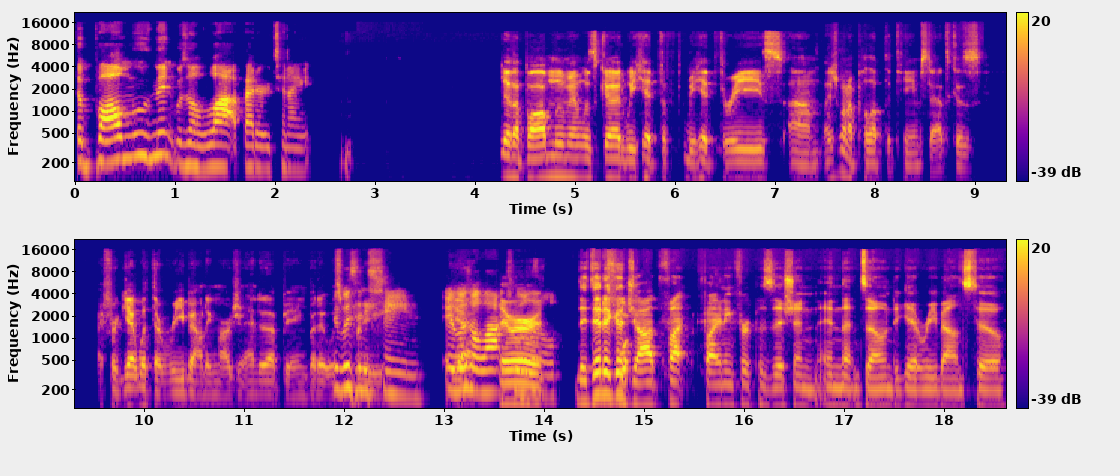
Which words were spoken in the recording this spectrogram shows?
The ball movement was a lot better tonight. Yeah, the ball movement was good. We hit the we hit threes. Um, I just want to pull up the team stats because I forget what the rebounding margin ended up being, but it was it was pretty, insane. It was a lot They were- little. They did a good For- job fi- fighting for position in that zone to get rebounds too.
